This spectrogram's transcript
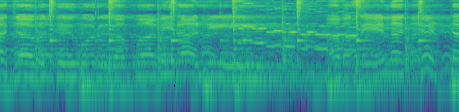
ராஜாவுக்கு ஒரு அப்பாவிராணி அவ சேல கட்ட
